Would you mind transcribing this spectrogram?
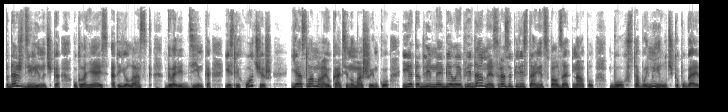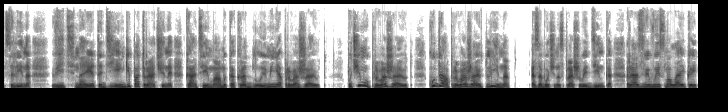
«Подожди, Линочка!» — уклоняясь от ее ласк, говорит Динка. «Если хочешь, я сломаю Катину машинку, и это длинное белое приданное сразу перестанет сползать на пол. Бог с тобой, милочка, пугается Лина. Ведь на это деньги потрачены. Катя и мамы как родную меня провожают. Почему провожают? Куда провожают, Лина? озабоченно спрашивает Динка. «Разве вы с Малайкой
